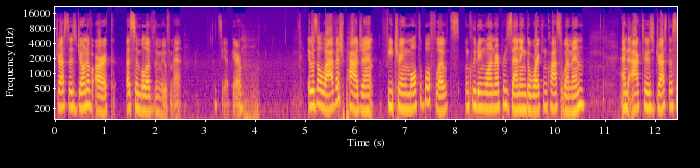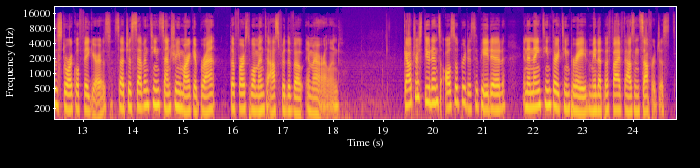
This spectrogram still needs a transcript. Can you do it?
dressed as Joan of Arc, a symbol of the movement. Can see up here. It was a lavish pageant featuring multiple floats, including one representing the working class women, and actors dressed as historical figures, such as 17th century Margaret Brent, the first woman to ask for the vote in Maryland. Goucher students also participated in a 1913 parade made up of 5,000 suffragists.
